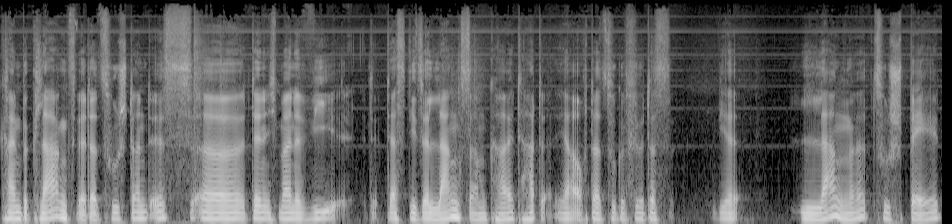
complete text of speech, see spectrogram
kein beklagenswerter Zustand ist, äh, denn ich meine, wie, dass diese Langsamkeit hat ja auch dazu geführt, dass wir lange zu spät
